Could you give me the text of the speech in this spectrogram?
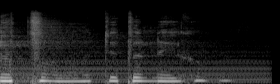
ne pas te Negro.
